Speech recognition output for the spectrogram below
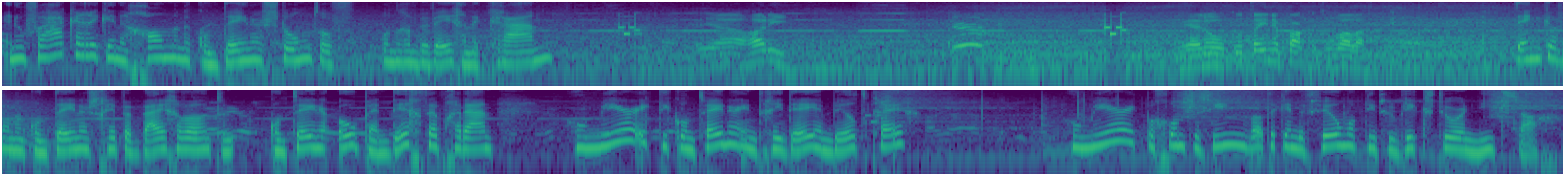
En hoe vaker ik in een galmende container stond of onder een bewegende kraan, Ja, Harry. Jij nog een container pakken toevallig? Tanken van een containerschip heb bijgewoond, een container open en dicht heb gedaan, hoe meer ik die container in 3D in beeld kreeg, hoe meer ik begon te zien wat ik in de film op die publiekstour niet zag.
